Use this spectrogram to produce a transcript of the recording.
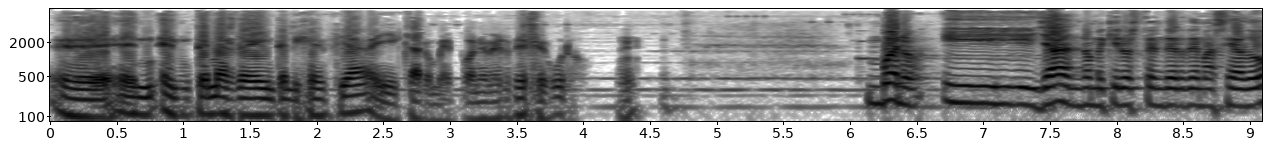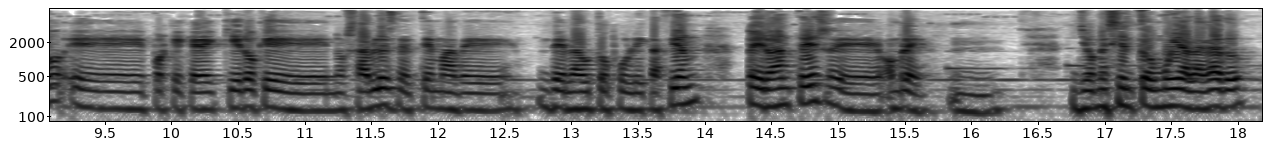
en, en, temas de inteligencia y claro, me pone verde seguro. Bueno, y ya no me quiero extender demasiado eh, porque quiero que nos hables del tema de, la autopublicación, pero antes, eh, hombre, mm, yo me siento muy halagado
